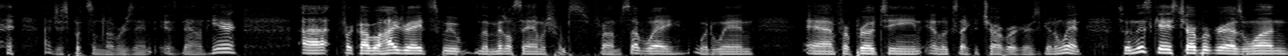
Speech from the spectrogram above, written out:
I just put some numbers in, is down here. Uh, for carbohydrates, we the middle sandwich from from Subway would win, and for protein, it looks like the Charburger is going to win. So in this case, Charburger has won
